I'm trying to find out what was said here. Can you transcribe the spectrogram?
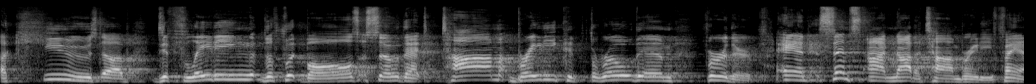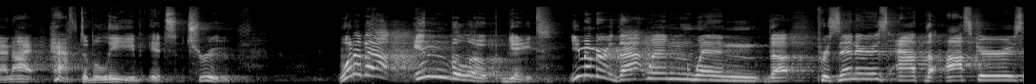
accused of deflating the footballs so that Tom Brady could throw them further. And since I'm not a Tom Brady fan, I have to believe it's true. What about envelope gate? You remember that one when the presenters at the Oscars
